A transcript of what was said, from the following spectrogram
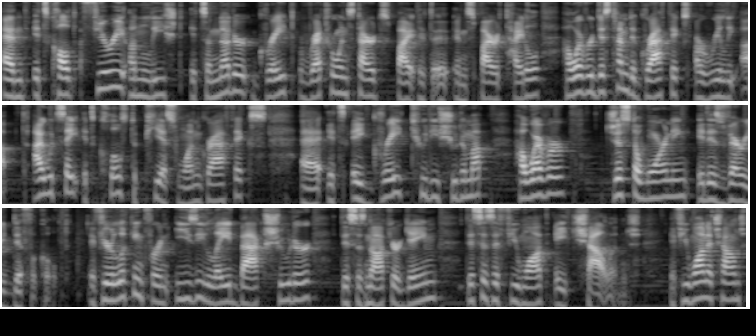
And it's called Fury Unleashed. It's another great retro-inspired uh, inspired title. However, this time the graphics are really up. I would say it's close to PS1 graphics. Uh, it's a great 2D shoot 'em up. However, just a warning, it is very difficult. If you're looking for an easy laid back shooter, this is not your game. This is if you want a challenge. If you want a challenge,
